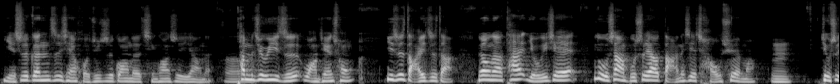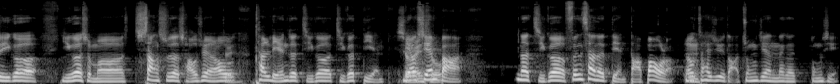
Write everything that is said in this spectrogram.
也是跟之前火炬之光的情况是一样的，嗯他们就一直往前冲，一直打，一直打。然后呢，他有一些路上不是要打那些巢穴吗？嗯，就是一个一个什么丧尸的巢穴，然后对它连着几个几个点，你要先把那几个分散的点打爆了，然后再去打中间的那个东西。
